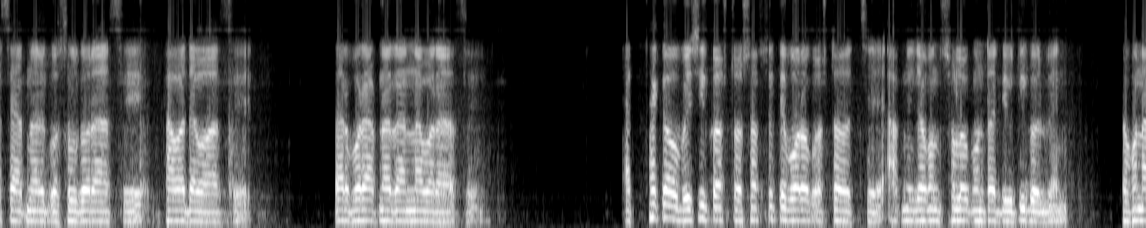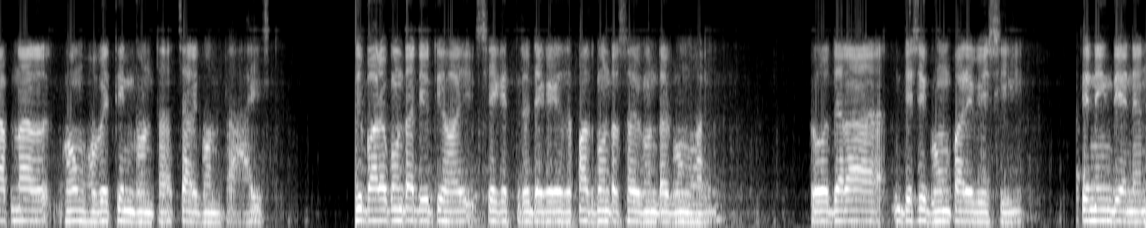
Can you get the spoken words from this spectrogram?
আছে আপনার গোসল করা আছে, খাওয়া দাওয়া আছে তারপরে আপনার রান্না বাড়া আছে। এর থেকেও বেশি কষ্ট, সবচেয়ে বড় কষ্ট হচ্ছে, আপনি যখন ষোলো ঘণ্টা ডিউটি করবেন, তখন আপনার ঘুম হবে তিন ঘণ্টা, চার ঘণ্টা হাইস্ট যদি বারো ঘণ্টা ডিউটি হয়, সেক্ষেত্রে দেখা গেছে পাঁচ ঘণ্টা, ছয় ঘণ্টা ঘুম হয়। তো যারা দেশে ঘুম পারে বেশি ট্রেনিং দিয়ে নেন,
